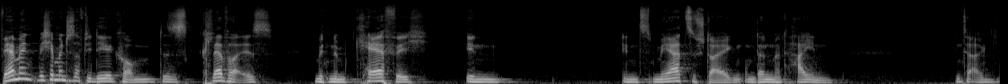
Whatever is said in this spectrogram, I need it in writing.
Wer, welcher Mensch ist auf die Idee gekommen, dass es clever ist, mit einem Käfig in, ins Meer zu steigen, um dann mit Haien interagi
